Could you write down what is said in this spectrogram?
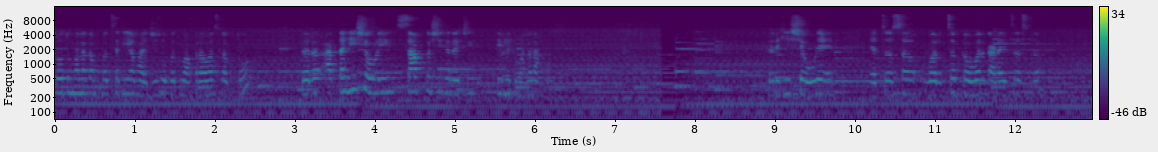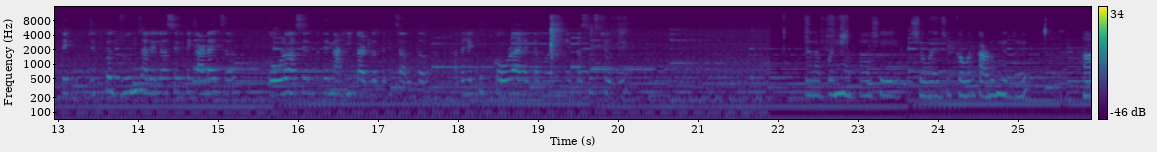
तो तुम्हाला कंपल्सरी या भाजीसोबत वापरावाच लागतो. तर आता ही शेवळी साफ कशी करायची ती मी तुम्हाला दाखवते. तर ही शेवळी आहेत. याचं असं वरचं कवर काढायचं असतं. ते जितकं जून झालेलं असेल ते काढायचं. कवळं असेल तर ते नाही काढलं तरी चालतं. आता हे खूप कवळं आहे त्यामुळे मी हे तसंच ठेवते. तर आपण हे आता असे शेवळ्याची कवर काढून घेतोय. हा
